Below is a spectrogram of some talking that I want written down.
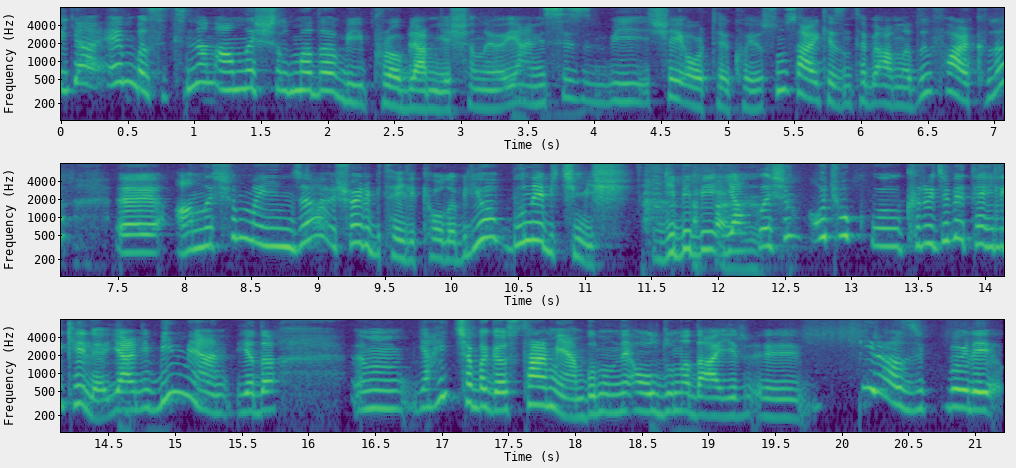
Ya en basitinden anlaşılmada bir problem yaşanıyor. Yani siz bir şey ortaya koyuyorsunuz. Herkesin tabii anladığı farklı. Ee, anlaşılmayınca şöyle bir tehlike olabiliyor. Bu ne biçim iş gibi bir yaklaşım. O çok e, kırıcı ve tehlikeli. Yani bilmeyen ya da ya hiç çaba göstermeyen bunun ne olduğuna dair e, birazcık böyle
